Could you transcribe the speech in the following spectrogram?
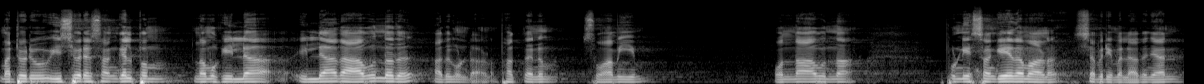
മറ്റൊരു ഈശ്വര സങ്കല്പം നമുക്കില്ല ഇല്ലാതാവുന്നത് അതുകൊണ്ടാണ്. ഭക്തനും സ്വാമിയും ഒന്നാവുന്ന പുണ്യസങ്കേതമാണ് ശബരിമല. അത് ഞാൻ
